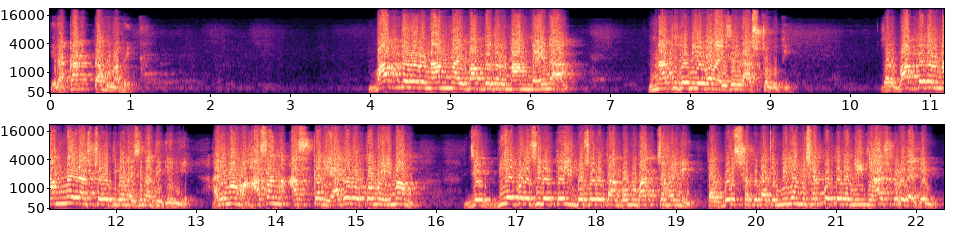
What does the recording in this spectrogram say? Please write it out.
এরা কাট্টা মুনাফিক। বাপ দাদার নাম নাই বাপ দাদার নাম নেয় না। নাতিকে নিয়ে বানাইছে রাষ্ট্রপতি। যারা বাপ দাদার নাম নাই, রাষ্ট্রপতি বানাইছে নাতিকে নিয়ে। আর ইমাম হাসান আসকারি, এগারোতম ইমাম, যে বিয়ে করেছিল তেইশ বছরে, তার কোনো বাচ্চা হয়নি, তার বউর সাথে তাকে মিলামেশা করতে দেন ইতিহাস করে দেখেন।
